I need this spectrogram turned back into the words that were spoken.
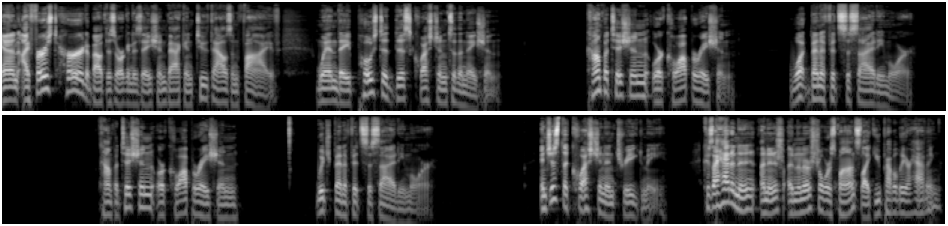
And I first heard about this organization back in 2005 when they posted this question to the nation Competition or cooperation? What benefits society more? Competition or cooperation? which benefits society more? And just the question intrigued me because I had an, an, initial, an initial response like you probably are having.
